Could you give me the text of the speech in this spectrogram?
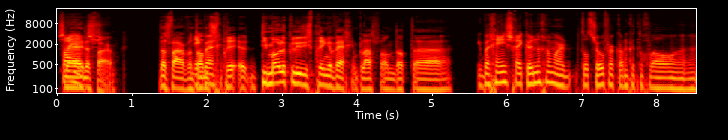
Science. dat is waar. Dat is waar, want dan ben- eh, die moleculen die springen weg in plaats van dat... eh, Ik ben geen scheikundige, maar tot zover kan ik het nog wel eh,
